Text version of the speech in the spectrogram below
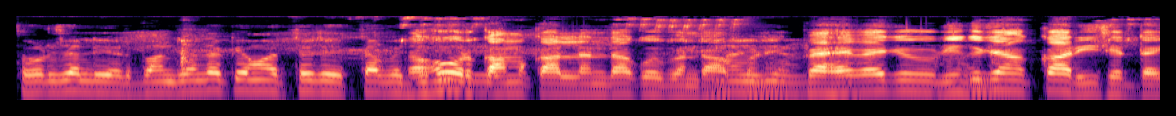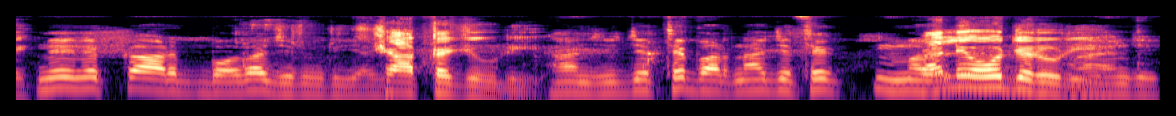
ਥੋੜਾ ਜਿਹਾ ਲੇਟ ਬਣ ਜਾਂਦਾ ਕਿਉਂ ਇੱਥੇ ਰੇਤਾ ਤਾਂ ਵੱਜੀ ਹੋਰ ਕੰਮ ਕਰ ਲੈਂਦਾ ਕੋਈ ਬੰਦਾ ਹਾਂਜੀ, ਆਪਣੇ। ਹਾਂਜੀ। ਪੈਸੇ ਵੇ ਜ਼ਰੂਰੀ ਕਿ ਜਾਂ ਘਰ ਹੀ ਸਿੱਧਾ ਹੀ? ਨਹੀਂ ਨਹੀਂ ਘਰ ਬਹੁਤਾ ਜ਼ਰੂਰੀ ਹੈ ਜੀ। ਛੱਤ ਜ਼ਰੂਰੀ ਹਾਂਜੀ ਜਿੱਥੇ ਵੜਨਾ ਜਿੱਥੇ ਪਹਿਲੇ ਉਹ ਜ਼ਰੂਰੀ ਹੈ। ਹਾਂਜੀ।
